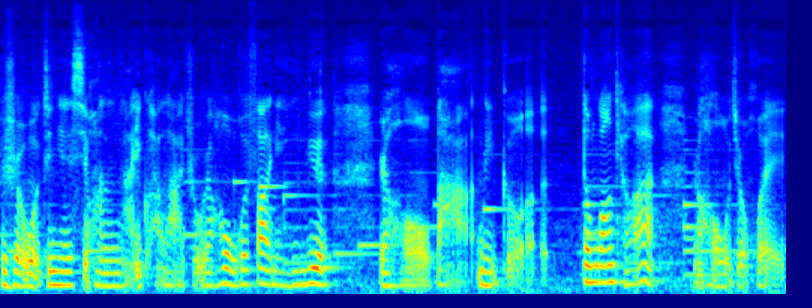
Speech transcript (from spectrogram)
就是我今天喜欢的哪一款蜡烛，然后我会放一点音乐，然后把那个灯光调暗，然后我就会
